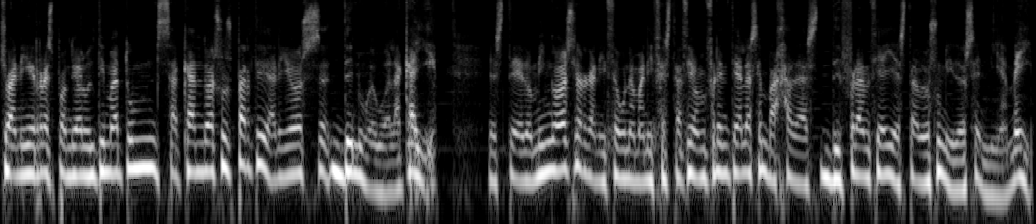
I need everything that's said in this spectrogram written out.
Chuani respondió al ultimátum sacando a sus partidarios de nuevo a la calle. Este domingo se organizó una manifestación frente a las embajadas de Francia y Estados Unidos en Niamey,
